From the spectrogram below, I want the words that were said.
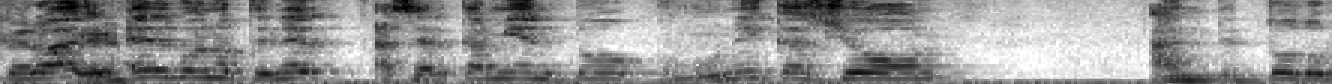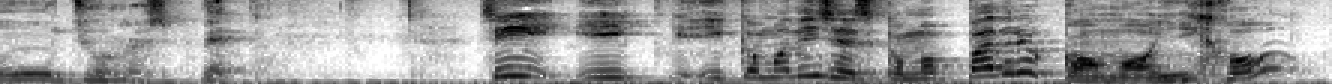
pero hay- es bueno tener acercamiento, comunicación, ante todo mucho respeto. Sí, y, y como dices, como padre o como hijo,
